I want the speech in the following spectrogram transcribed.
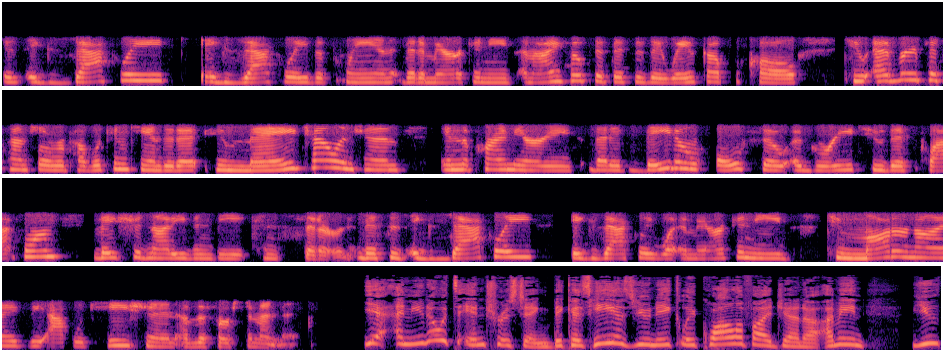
is exactly exactly the plan that America needs. And I hope that this is a wake up call to every potential Republican candidate who may challenge him in the primaries that if they don't also agree to this platform, they should not even be considered. This is exactly exactly what America needs to modernize the application of the First Amendment. Yeah, and you know it's interesting because he is uniquely qualified, Jenna. I mean, you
